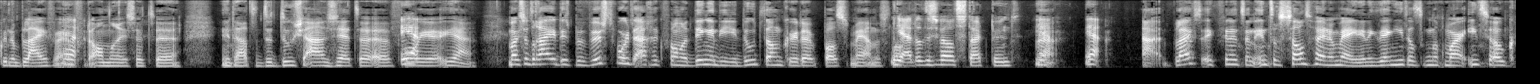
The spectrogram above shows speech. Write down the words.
kunnen blijven. En voor de andere is het eh, inderdaad de douche aanzetten eh, voor je. Ja. Maar zodra je dus bewust wordt eigenlijk van de dingen die je doet, dan kun je er pas mee aan de slag. Ja, dat is wel het startpunt. Ja. Ja. Ja. Ja, het blijft, ik vind het een interessant fenomeen. En ik denk niet dat ik nog maar iets ook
